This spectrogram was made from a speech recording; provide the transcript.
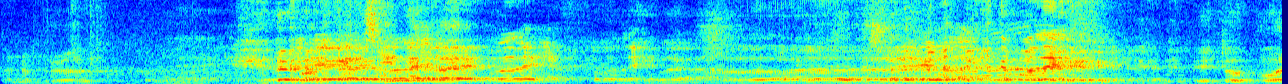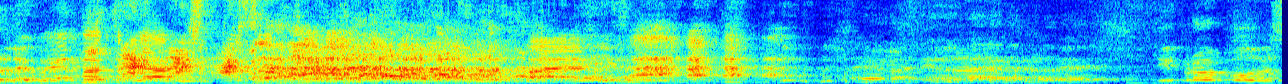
Mana bro? Boleh, Konversi boleh, nilai. boleh, boleh. Eh, Kalau gitu boleh. itu boleh. Gue materialis bisa dipropos.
